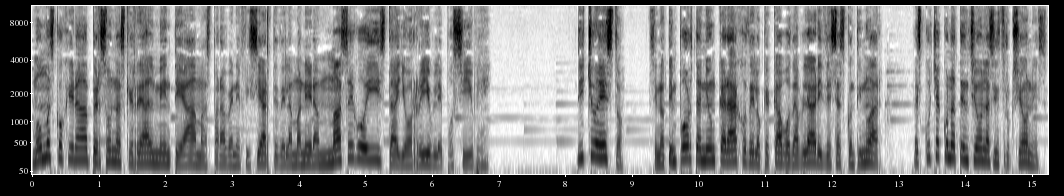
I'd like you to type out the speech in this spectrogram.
Momo escogerá a personas que realmente amas para beneficiarte de la manera más egoísta y horrible posible. Dicho esto, si no te importa ni un carajo de lo que acabo de hablar y deseas continuar, escucha con atención las instrucciones,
